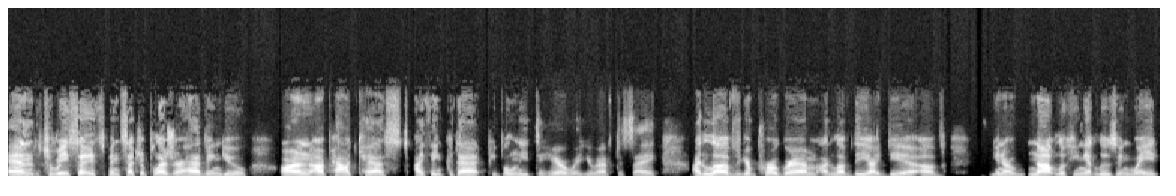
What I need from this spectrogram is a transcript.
And teresa it's been such a pleasure having you on our podcast. I think that people need to hear what you have to say I love your program. I love the idea of, you know, not looking at losing weight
